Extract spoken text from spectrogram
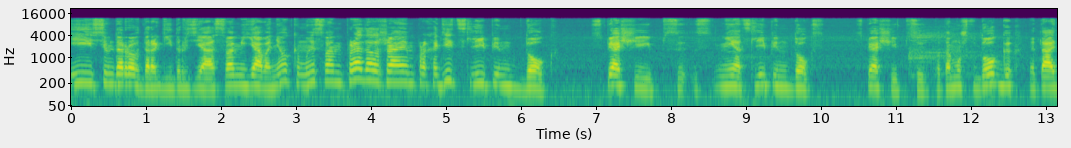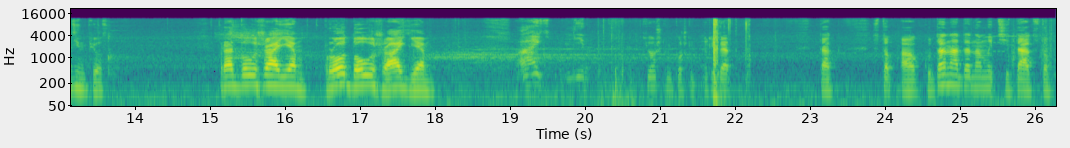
И всем здоров, дорогие друзья, с вами я, Ванек, и мы с вами продолжаем проходить Sleeping Dog. Спящие псы... Нет, Sleeping Dogs. Спящие псы, потому что Dog это один пес. Продолжаем, продолжаем. Ай, блин, ёшкин кошкин, ребят. Так, стоп, а куда надо нам идти? Так, стоп.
